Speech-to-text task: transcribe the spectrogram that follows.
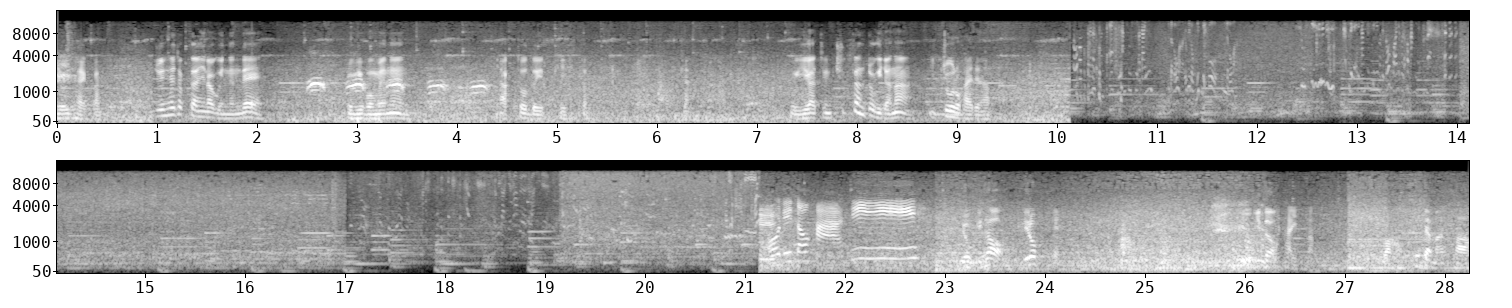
여기 갈 거야. 호주 해적단이라고 있는데 여기 보면은 약도도 이렇게 있어. 자, 여기가 지금 축산 쪽이잖아. 이쪽으로 가야 되나 봐 어디도 가지. 여기서 이렇게 여기도 다 있어 와 진짜 많다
